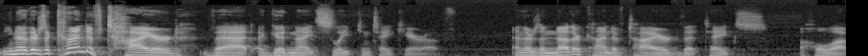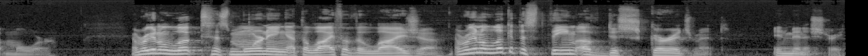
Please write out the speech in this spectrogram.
You know, there's a kind of tired that a good night's sleep can take care of. And there's another kind of tired that takes a whole lot more. And we're going to look this morning at the life of Elijah. And we're going to look at this theme of discouragement in ministry.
